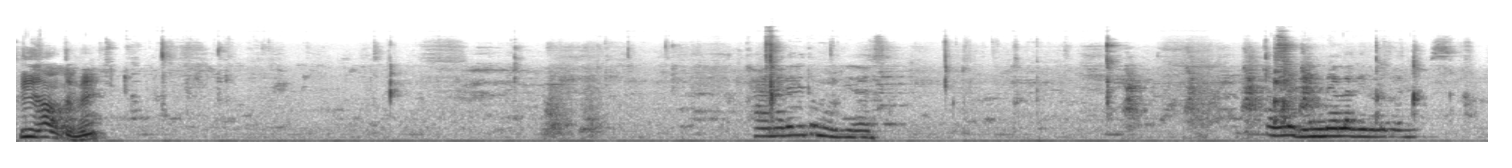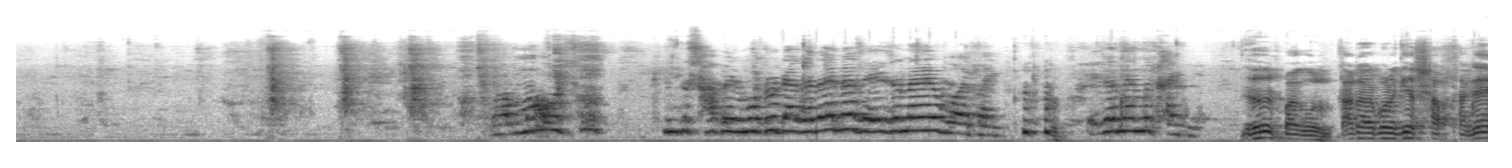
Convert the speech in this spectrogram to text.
কি খাও তুমি? খায় না দেখি তো মুরগি আছে তাহলে ঘেন্ডে লাগে বলে কেন আম্মা ওষুধ কিন্তু সাপের মতো দেখা দেয় না সেই জন্য আমি ভয় পাই। এই জন্য আমি খাই না। পাগল। কাটার পরে কি সাপ থাকে?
